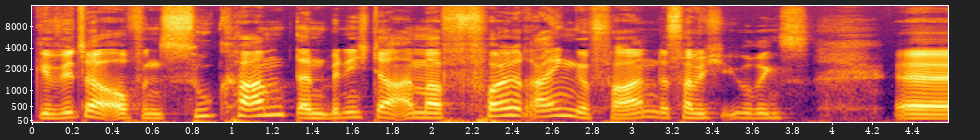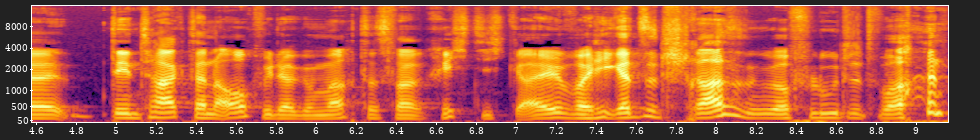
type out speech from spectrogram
Gewitter auf uns zukam, dann bin ich da einmal voll reingefahren. Das habe ich übrigens äh, den Tag dann auch wieder gemacht. Das war richtig geil, weil die ganzen Straßen überflutet waren.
